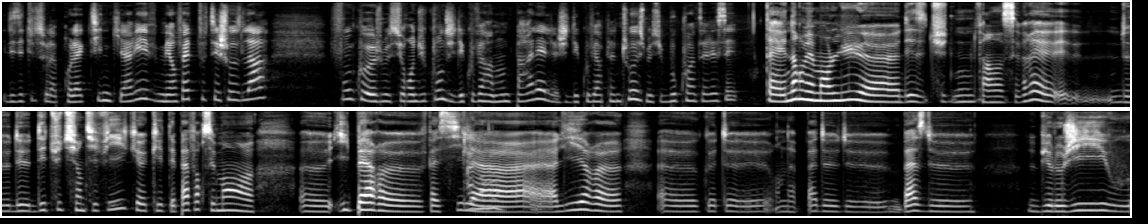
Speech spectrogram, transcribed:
Il y a des études sur la prolactine qui arrivent. Mais en fait, toutes ces choses-là font que je me suis rendu compte, j'ai découvert un monde parallèle, j'ai découvert plein de choses, je me suis beaucoup intéressée. Tu as énormément lu euh, des études, enfin c'est vrai, de- de- d'études scientifiques qui n'étaient pas forcément euh, euh, hyper euh, faciles Ah à, à lire, que te- on n'a pas de, de base de, de biologie ou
